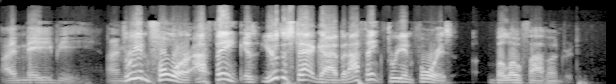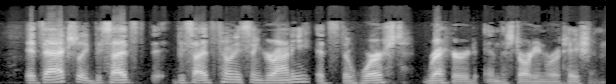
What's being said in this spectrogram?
I may be. I'm three and four. I think is you're the stat guy, but I think three and four is below 500. It's actually besides besides Tony Cingrani, it's the worst record in the starting rotation.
